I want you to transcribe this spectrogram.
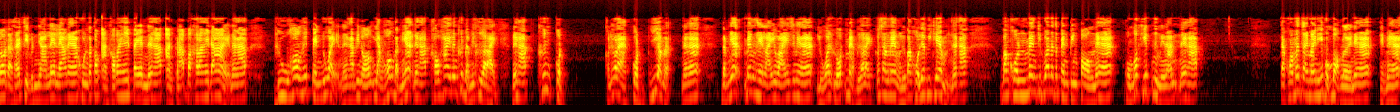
นอกจากใช้จิตวิญญาณเล่นแล้วนะฮะคุณก็ต้องอ่านเขาไพ่ให้เป็นนะครับ อ่านกราฟบาคาร่าให้ได้นะครับ ดูห้องให้เป็นด้วยนะครับ พี่น้องอย่างห้องแบบนี้นะครับเขาไพ่แม่งขึ้นแบบนี้คืออะไรนะครับ ขึ้นกดเขาเรียกว่าอะไรกดเยี่ยมอะนะฮะแบบเนี้ยแม่งไฮไลท์ไว้ใช่ไหมฮะหรือว่าลดแมปหรืออะไรก็ช่างแม่งหรือบางคนเรียกพี่เข้มนะครับบางคนแม่งคิดว่าน่าจะเป็นปิงปองนะฮะ ผมก็คิดหนึ่งในนั้นนะครับ แต่ความมั่นใจไม้นี้ผมบอกเลยนะฮะ เห็นไหมฮะ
